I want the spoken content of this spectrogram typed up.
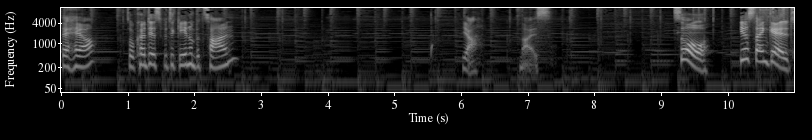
Der Herr. So, könnt ihr jetzt bitte gehen und bezahlen? Ja. Nice. So. Hier ist dein Geld.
